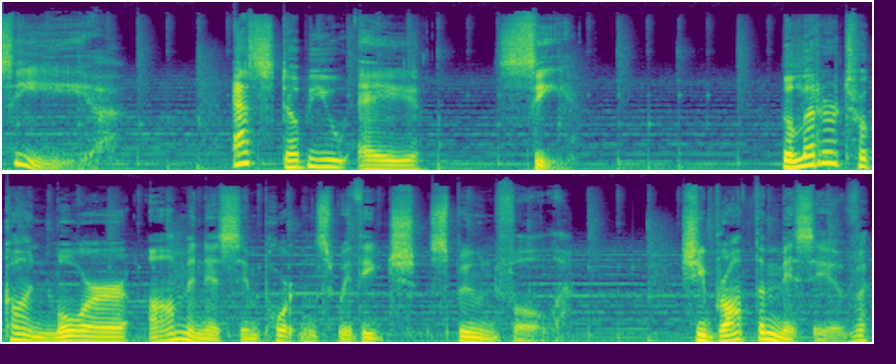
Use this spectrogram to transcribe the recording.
C. S W A C. The letter took on more ominous importance with each spoonful. She brought the missive,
